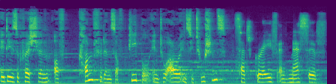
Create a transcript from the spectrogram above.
It is a question of confidence of people into our institutions. Such grave and massive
